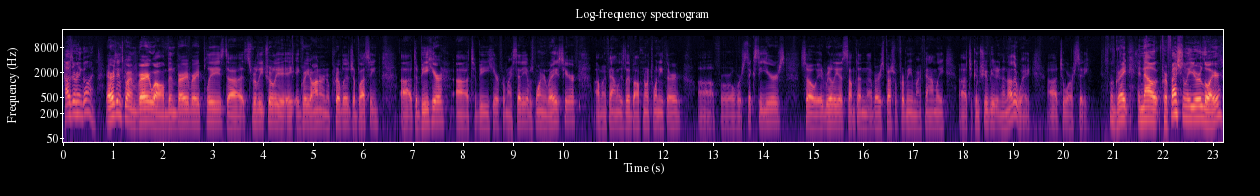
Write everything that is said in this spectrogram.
how's everything going? Everything's going very well. I've been very, very pleased. Uh, it's really, truly a, a great honor and a privilege, a blessing uh, to be here, uh, to be here for my city. I was born and raised here. Uh, my family's lived off North 23rd uh, for over 60 years. So it really is something uh, very special for me and my family uh, to contribute in another way uh, to our city. Well, great. And now, professionally, you're a lawyer.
